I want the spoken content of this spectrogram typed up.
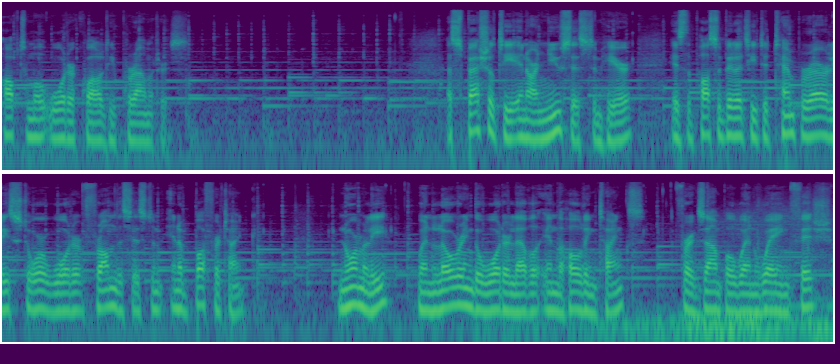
optimal water quality parameters. A specialty in our new system here is the possibility to temporarily store water from the system in a buffer tank. Normally, when lowering the water level in the holding tanks, for example when weighing fish,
